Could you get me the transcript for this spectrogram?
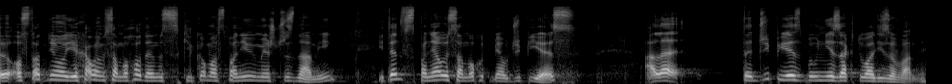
e, ostatnio jechałem samochodem z kilkoma wspaniałymi mężczyznami i ten wspaniały samochód miał GPS, ale ten GPS był niezaktualizowany.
